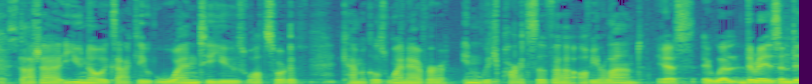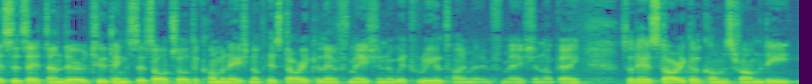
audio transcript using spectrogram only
Yes. That uh, you know exactly when to use what sort of chemicals, whenever, in which parts of uh, of your land. Yes, well, there is, and this is it. And there are two things. There's also the combination of historical information with real time information. Okay, so the historical comes from the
